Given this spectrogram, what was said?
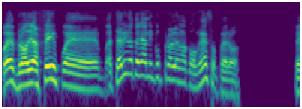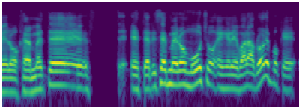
pues Brody al fin, pues Terry no tenía ningún problema con eso, pero, pero realmente eh, Terry se esmeró mucho en elevar a Brody, porque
